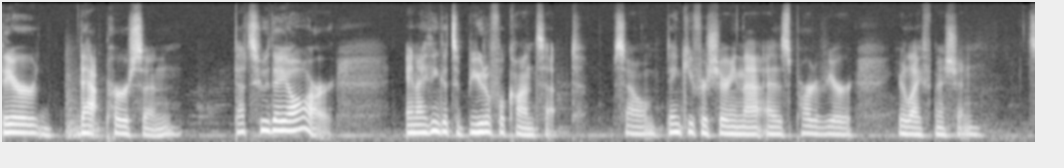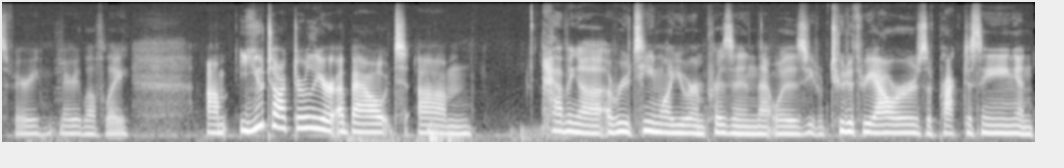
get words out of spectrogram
they're that person, that's who they are. And I think it's a beautiful concept. So thank you for sharing that as part of your your life mission. It's very very lovely. Um, you talked earlier about. Um, having a, a, routine while you were in prison that was you know two to three hours of practicing and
